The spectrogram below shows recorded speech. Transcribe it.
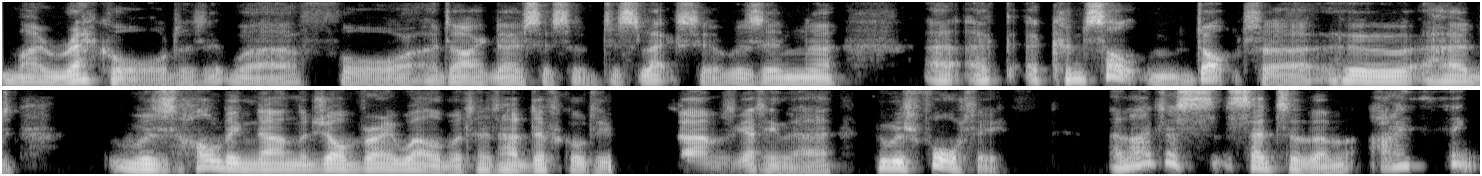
my record, as it were, for a diagnosis of dyslexia was in uh, a, a, consultant doctor who had was holding down the job very well, but had had difficulty exams getting there. Who was forty, and I just said to them, "I think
